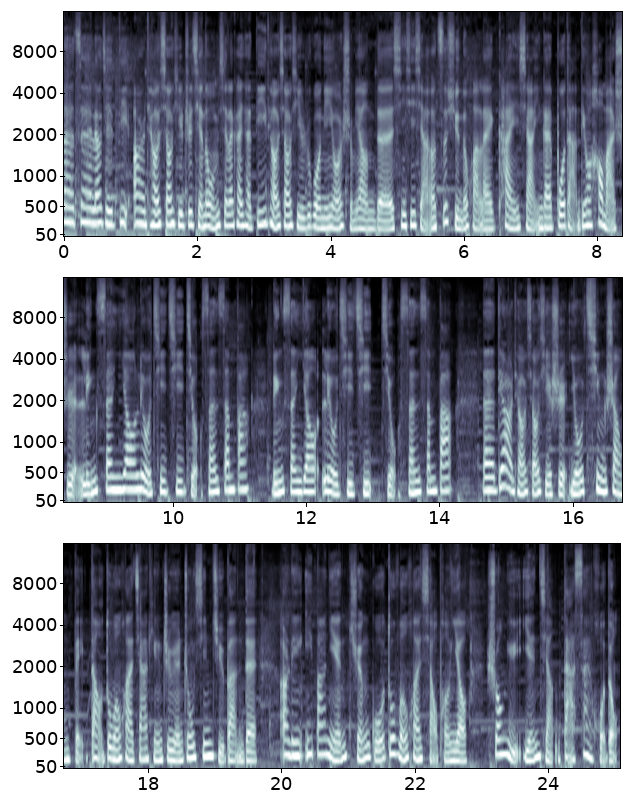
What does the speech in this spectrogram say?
那在了解第二条消息之前呢，我们先来看一下第一条消息。如果您有什么样的信息想要咨询的话，来看一下，应该拨打的电话号码是零三幺六七七九三三八零三幺六七七九三三八。那第二条消息是由庆尚北道多文化家庭支援中心举办的二零一八年全国多文化小朋友双语演讲大赛活动。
